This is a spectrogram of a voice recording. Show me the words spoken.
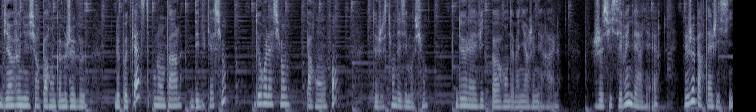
Bienvenue sur Parents comme je veux, le podcast où l'on parle d'éducation, de relations parents-enfants, de gestion des émotions, de la vie de parents de manière générale. Je suis Séverine Verrière et je partage ici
